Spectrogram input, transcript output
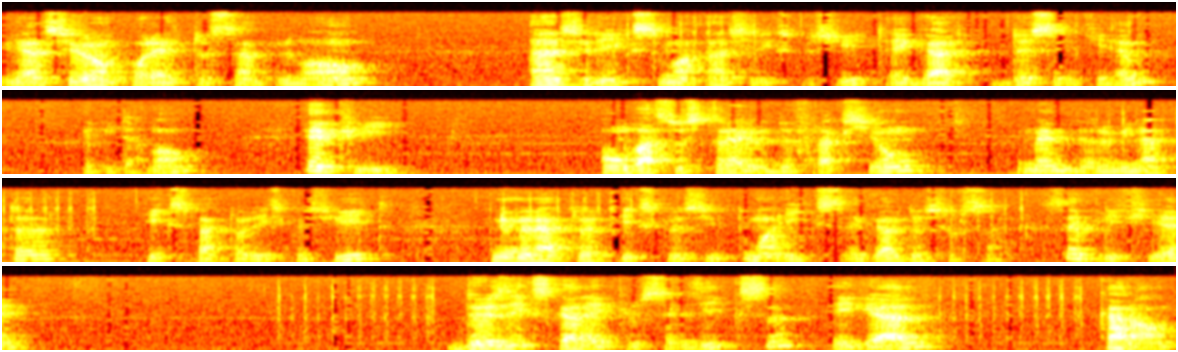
Bien sûr, on pourrait tout simplement 1 sur x moins 1 sur x plus 8 égale 2 cinquièmes, évidemment. Et puis, on va soustraire les deux fractions, même dénominateur, x facteur x plus 8, numérateur x plus 8 moins x égale 2 sur 5. Simplifier. 2x carré plus 16x égale 40,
